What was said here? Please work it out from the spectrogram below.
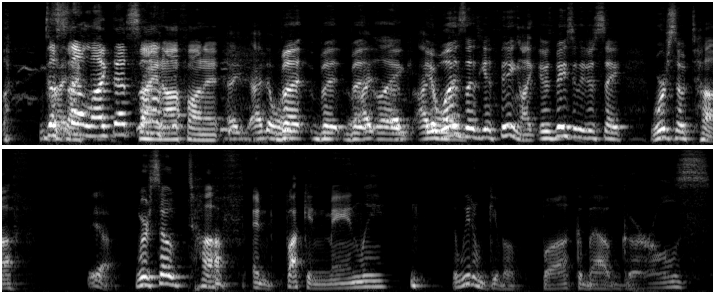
Does sign- not like that Sign off on it. I, I don't. wanna- but but but I- I- like I it was like a thing. Like it was basically just say we're so tough, yeah. we're so tough and fucking manly that we don't give a fuck about girls.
